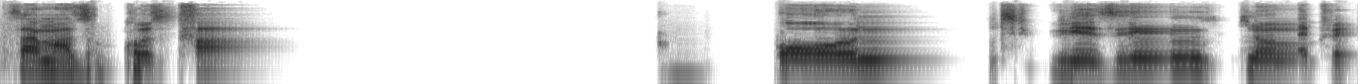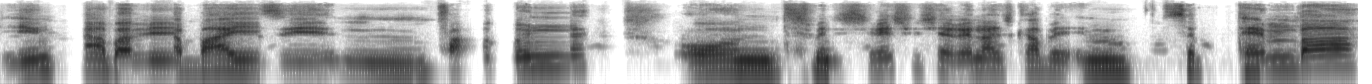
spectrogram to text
sagen wir mal so, große Ver- Und wir sind noch etwas hinten, aber wir dabei sind Fahrgründe. Und wenn ich richtig erinnere, ich glaube im September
